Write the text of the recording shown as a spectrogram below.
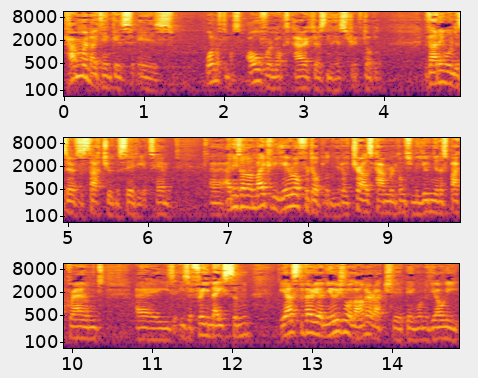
Cameron, I think, is is one of the most overlooked characters in the history of Dublin. If anyone deserves a statue in the city, it's him. Uh, and he's an unlikely hero for Dublin. You know, Charles Cameron comes from a unionist background. Uh, he's, he's, a Freemason. He has the very unusual honour, actually, of being one of the only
